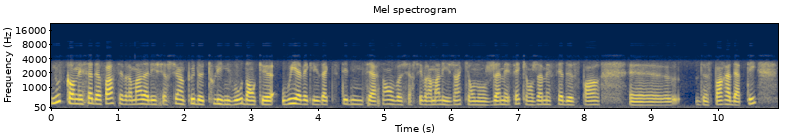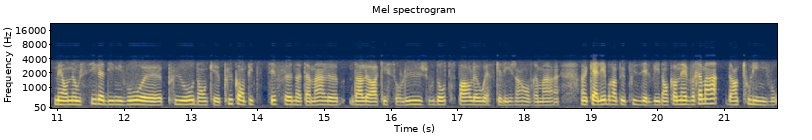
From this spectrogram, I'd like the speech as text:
Nous, ce qu'on essaie de faire, c'est vraiment d'aller chercher un peu de tous les niveaux. Donc, euh, oui, avec les activités d'initiation, on va chercher vraiment les gens qui n'en ont jamais fait, qui n'ont jamais fait de sport de sport adapté, mais on a aussi des niveaux euh, plus hauts, donc euh, plus compétitifs, notamment dans le hockey sur luge ou d'autres sports où est-ce que les gens ont vraiment un, calibre un peu plus élevé. Donc, on est vraiment dans tous les niveaux.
